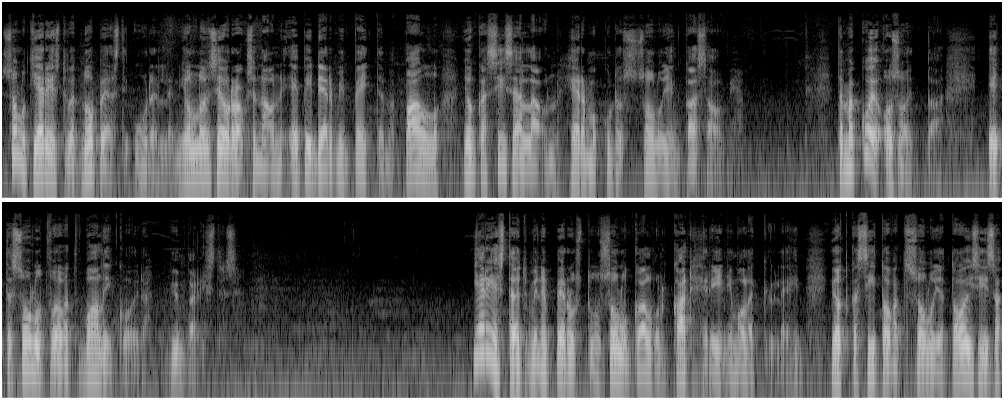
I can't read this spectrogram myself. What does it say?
Solut järjestyvät nopeasti uudelleen, jolloin seurauksena on epidermin peittämä pallo, jonka sisällä on hermokudossolujen kasaumia. Tämä koe osoittaa, että solut voivat valikoida ympäristönsä. Järjestäytyminen perustuu solukalvon kadheriinimolekyyleihin, jotka sitovat soluja toisiinsa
